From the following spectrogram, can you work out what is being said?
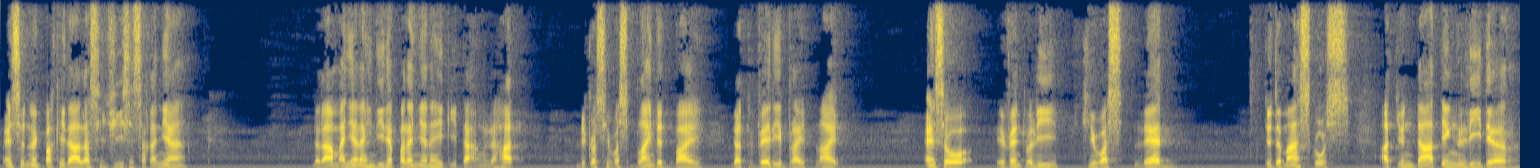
And so nagpakilala si Jesus sa kanya, nalaman niya na hindi na pala niya nakikita ang lahat because he was blinded by that very bright light. And so, eventually, he was led to Damascus at yung dating leader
